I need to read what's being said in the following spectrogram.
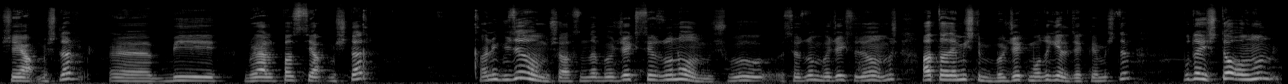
şey yapmışlar. E, bir Royal Pass yapmışlar. Hani güzel olmuş aslında. Böcek sezonu olmuş. Bu sezon böcek sezonu olmuş. Hatta demiştim böcek modu gelecek demiştim. Bu da işte onun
